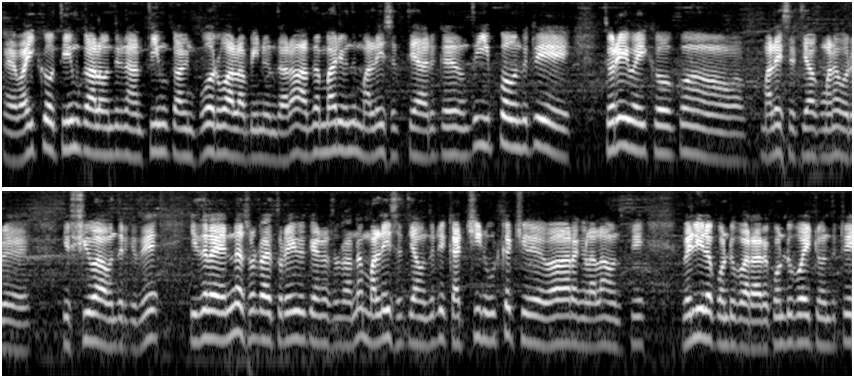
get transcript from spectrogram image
வைகோ திமுகவில் வந்து நான் திமுகவின் போர்வால் அப்படின்னு இருந்தாரோ? அந்த மாதிரி வந்து மலை சக்தியாக இருக்கிறது வந்து இப்போ வந்துட்டு துறை வைகோவுக்கும் மலை சக்தியாவுக்குமான ஒரு இஷ்யூவாக வந்திருக்குது. இதில் என்ன சொல்கிறார் துறை வைகோ என்ன சொல்கிறாருன்னா மலை சத்யா வந்துட்டு கட்சியின் உட்கட்சி விவகாரங்களெல்லாம் வந்துட்டு வெளியில் கொண்டு போகிறாரு கொண்டு போயிட்டு வந்துட்டு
